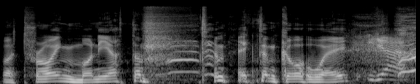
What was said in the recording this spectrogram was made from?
but throwing money at them to make them go away. yeah.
